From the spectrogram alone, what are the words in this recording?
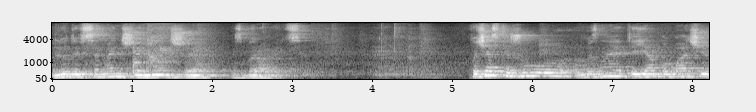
люди все менше і менше збираються. Хоча скажу, ви знаєте, я побачив,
